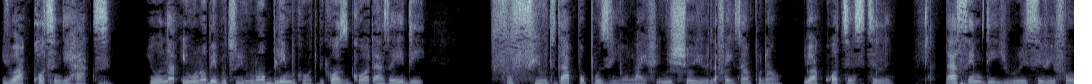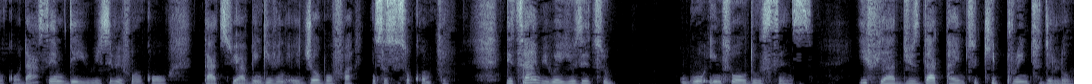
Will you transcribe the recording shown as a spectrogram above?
you are caught in the act, you will not you will not be able to you will not blame God because God has already fulfilled that purpose in your life. He will show you, like for example, now you are caught in stealing that same day you receive a phone call. That same day you receive a phone call that you have been given a job offer in so so company. The time you were using to go into all those things, if you had used that time to keep praying to the Lord,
